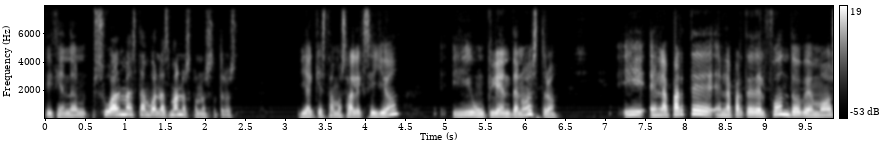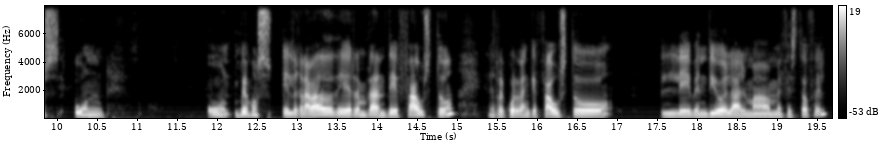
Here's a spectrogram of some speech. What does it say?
diciendo su alma está en buenas manos con nosotros. Y aquí estamos Alex y yo y un cliente nuestro. Y en la parte, en la parte del fondo vemos un, un, vemos el grabado de Rembrandt de Fausto. Recuerdan que Fausto le vendió el alma a Mefistófeles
